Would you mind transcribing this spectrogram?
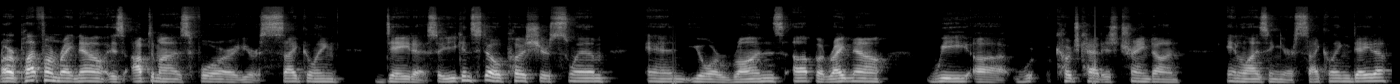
our platform right now is optimized for your cycling data, so you can still push your swim and your runs up, but right now we uh, Coach Cat is trained on analyzing your cycling data.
